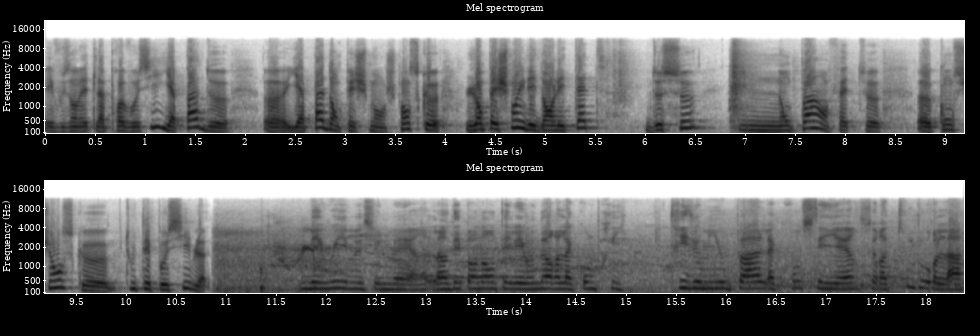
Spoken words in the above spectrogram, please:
et vous en êtes la preuve aussi, il n'y a pas de, euh, il n'y a pas d'empêchement. Je pense que l'empêchement, il est dans les têtes de ceux qui n'ont pas en fait euh, conscience que tout est possible. Mais oui, monsieur le maire, l'indépendante Éléonore l'a compris. Trisomie ou pas, la conseillère sera toujours là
